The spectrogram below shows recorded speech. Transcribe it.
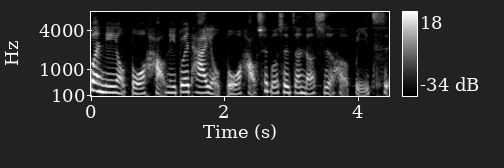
对你有多好，你对他有多好，是不是真的适合彼此？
